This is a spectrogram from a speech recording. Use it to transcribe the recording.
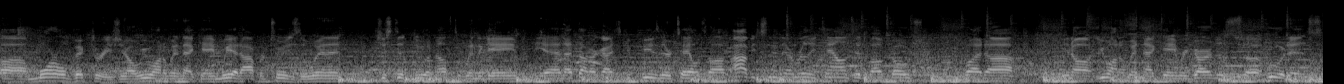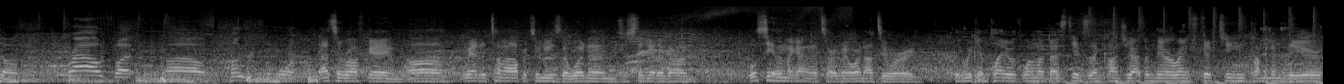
uh, moral victories. You know, we want to win that game. We had opportunities to win it, just didn't do enough to win the game at the end. I thought our guys competed their tails off. Obviously, they're really talented, well coached, but uh, you know, you want to win that game regardless uh, who it is. So proud, but uh, hungry for more. That's a rough game. Uh, we had a ton of opportunities to win it and just didn't get it done. We'll see them again in the tournament. We're not too worried. Think we can play with one of the best teams in the country. I think they were ranked 15 coming into the year.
